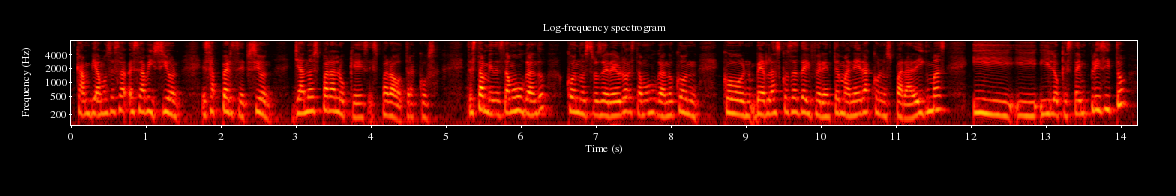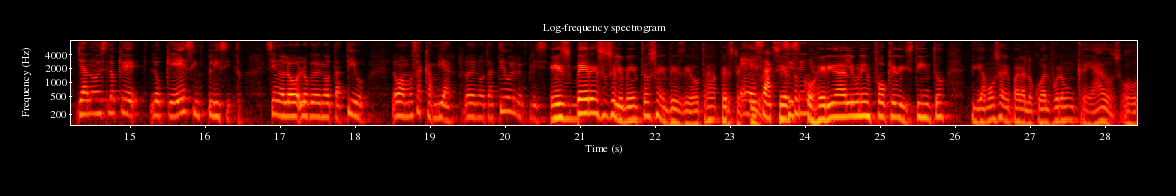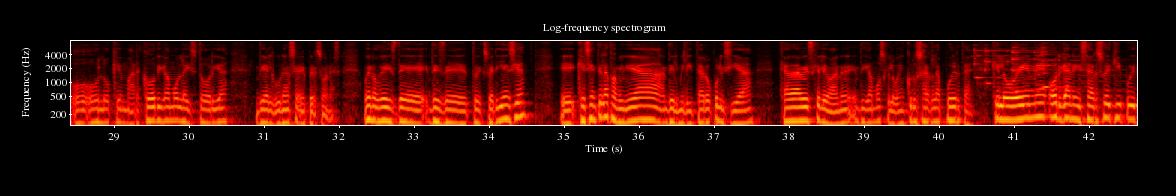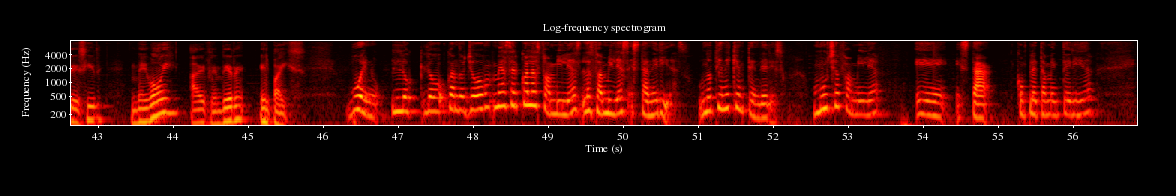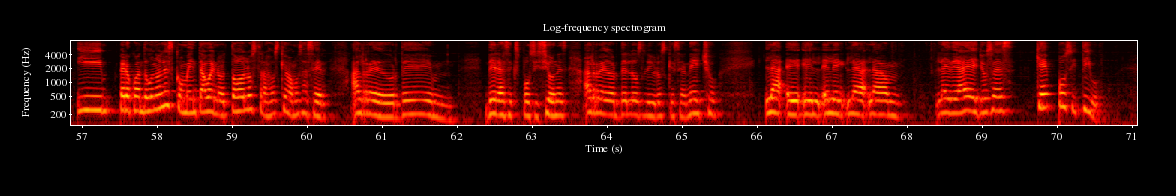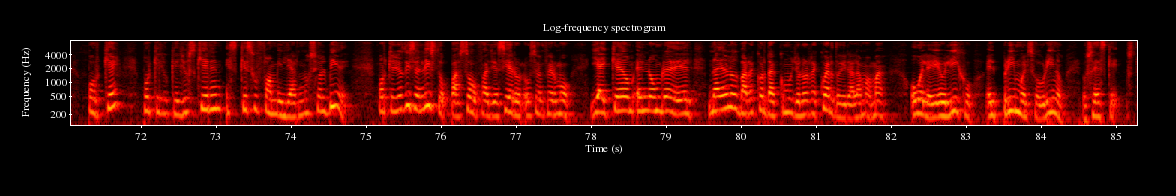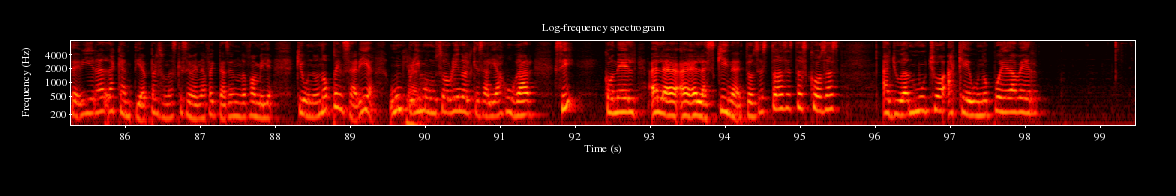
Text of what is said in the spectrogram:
cambiamos esa, esa visión, esa percepción. Ya no es para lo que es, es para otra cosa. Entonces también estamos jugando con nuestro cerebro, estamos jugando con, con ver las cosas de diferente manera, con los paradigmas y, y, lo que está implícito ya no es lo que, lo que es implícito, sino lo, lo denotativo lo vamos a cambiar, lo denotativo y lo implícito. Es ver esos elementos eh, desde otra perspectiva, Exacto, ¿cierto? Coger y darle un enfoque distinto, digamos, eh, para lo cual fueron creados o, o, lo que marcó, digamos, la historia de algunas eh, personas. Bueno, desde, desde tu experiencia, ¿qué siente la familia del militar o policía cada vez que le van, digamos, que lo ven cruzar la puerta, que lo ven organizar su equipo y decir, me voy a defender el país? Bueno, cuando yo me acerco a las familias, las familias están heridas. Uno tiene que entender eso. Mucha familia eh, está completamente herida. Y, pero cuando uno les comenta, bueno, todos los trabajos que vamos a hacer alrededor de, de las exposiciones, alrededor de los libros que se han hecho, la, eh, la, la, la idea de ellos es qué positivo. ¿Por qué? Porque lo que ellos quieren es que su familiar no se olvide. Porque ellos dicen, listo, pasó, fallecieron o se enfermó y ahí quedó el nombre de él. Nadie los va a recordar como yo lo recuerdo, irá la mamá o el, el, hijo, el primo, el sobrino. O sea, es que usted viera la cantidad de personas que se ven afectadas en una familia que uno no pensaría. Un primo, un sobrino, el que salía a jugar, ¿sí? Con él a la, esquina. Entonces, todas estas cosas ayudan mucho a que uno pueda ver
